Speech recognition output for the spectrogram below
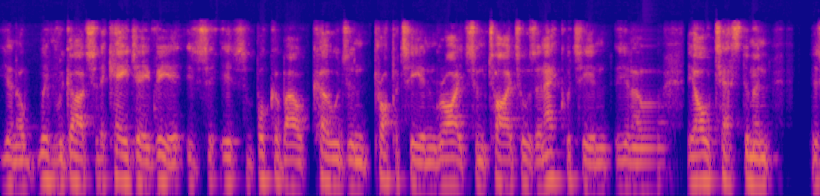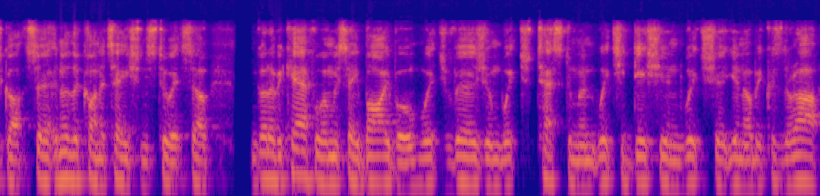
you know with regards to the kjv it's it's a book about codes and property and rights and titles and equity and you know the old testament has got certain other connotations to it. So you've got to be careful when we say bible which version which testament which edition which uh, you know because there are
